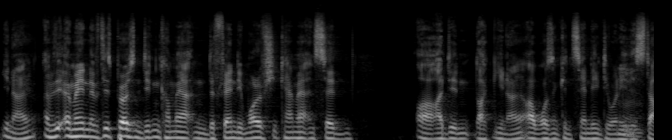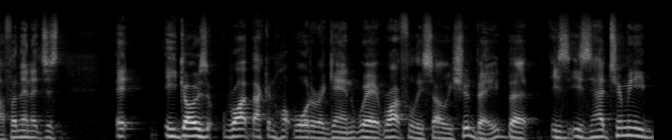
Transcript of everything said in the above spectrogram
you know, I mean, if this person didn't come out and defend him, what if she came out and said, oh, "I didn't like, you know, I wasn't consenting to any of this mm. stuff," and then it just it he goes right back in hot water again, where rightfully so he should be, but he's, he's had too many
